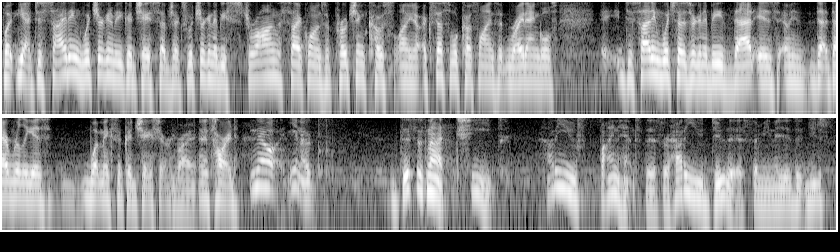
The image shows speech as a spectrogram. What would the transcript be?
but yeah, deciding which are going to be good chase subjects, which are going to be strong cyclones approaching coastline, you know, accessible coastlines at right angles deciding which those are going to be, that is, I mean, that, that really is what makes a good chaser. Right. And it's hard. Now, you know, this is not cheap. How do you finance this or how do you do this? I mean, is it you just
